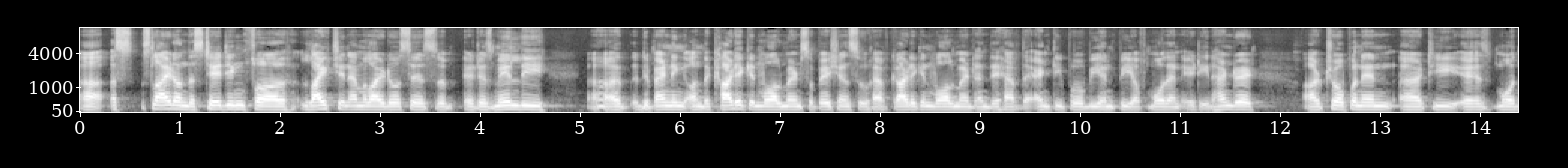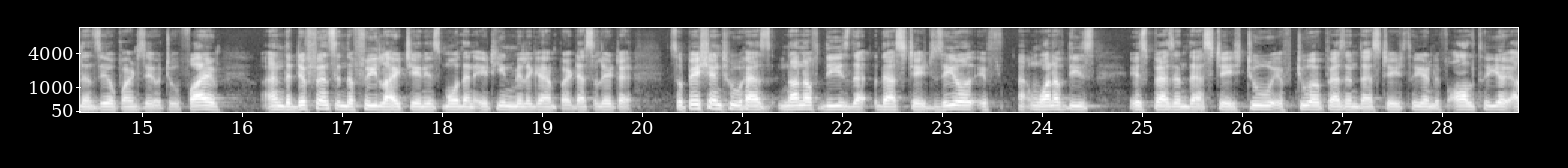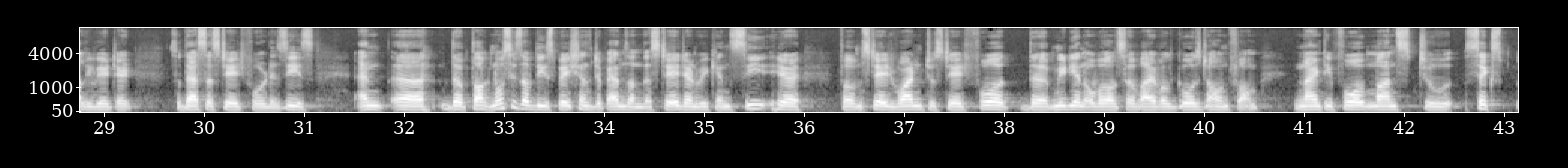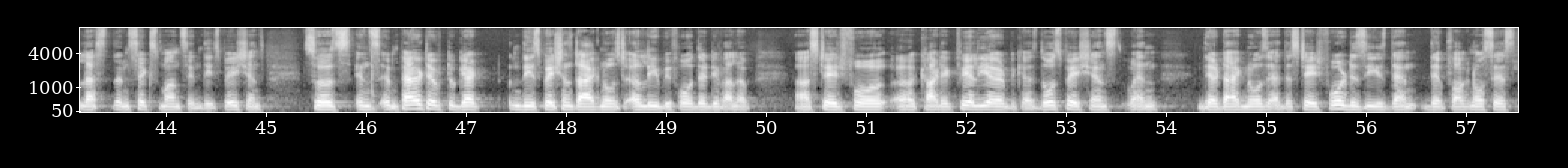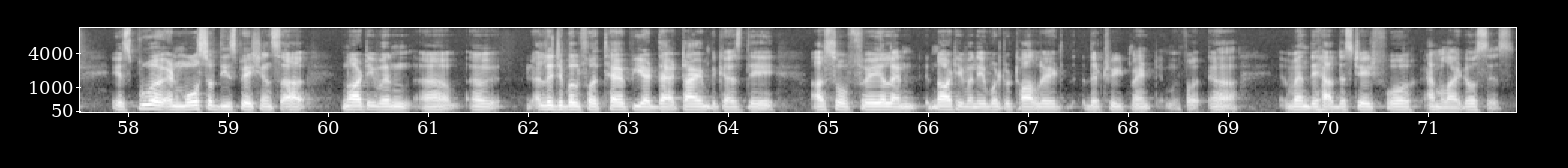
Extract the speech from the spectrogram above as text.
uh, a slide on the staging for light chain amyloidosis. It is mainly uh, depending on the cardiac involvement. So patients who have cardiac involvement and they have the NT-proBNP of more than 1800, our troponin uh, T is more than 0.025, and the difference in the free light chain is more than 18 milligram per deciliter. So patient who has none of these, that, that's stage zero. If uh, one of these is present, that's stage two. If two are present, that's stage three. And if all three are elevated, so that's a stage four disease. And uh, the prognosis of these patients depends on the stage, and we can see here from stage one to stage four, the median overall survival goes down from 94 months to six, less than six months in these patients. So it's, it's imperative to get these patients diagnosed early before they develop uh, stage four uh, cardiac failure because those patients, when they're diagnosed at the stage four disease, then their prognosis is poor, and most of these patients are not even uh, uh, eligible for therapy at that time because they are so frail and not even able to tolerate the treatment for, uh, when they have the stage four amyloidosis.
